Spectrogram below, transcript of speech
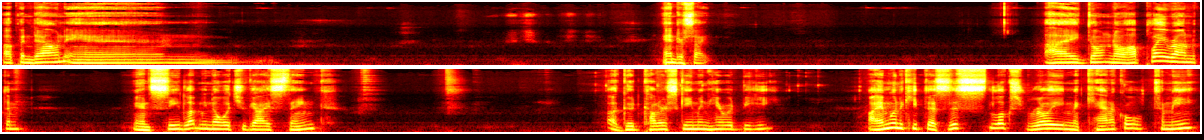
up and down and andesite. I don't know. I'll play around with them and see. Let me know what you guys think. A good color scheme in here would be. I am going to keep this. This looks really mechanical to me.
